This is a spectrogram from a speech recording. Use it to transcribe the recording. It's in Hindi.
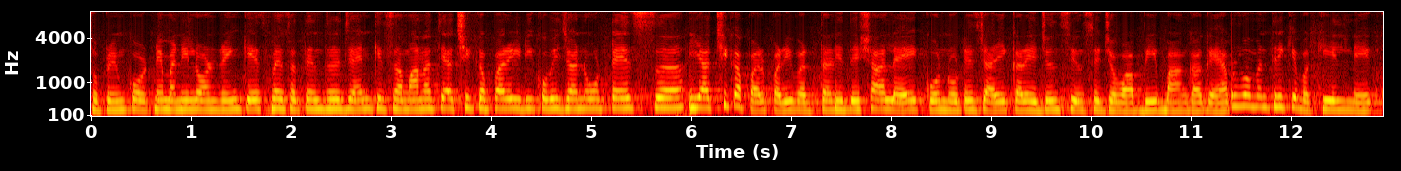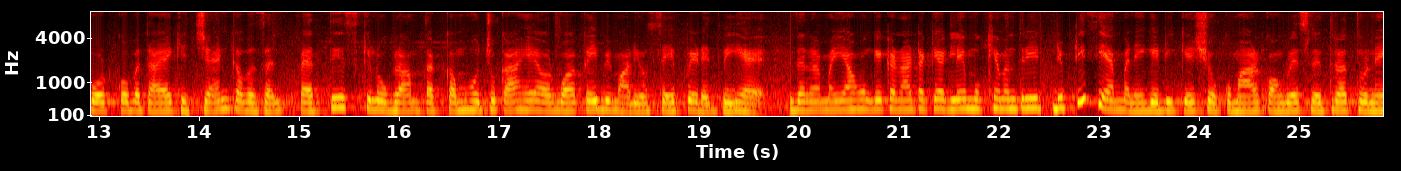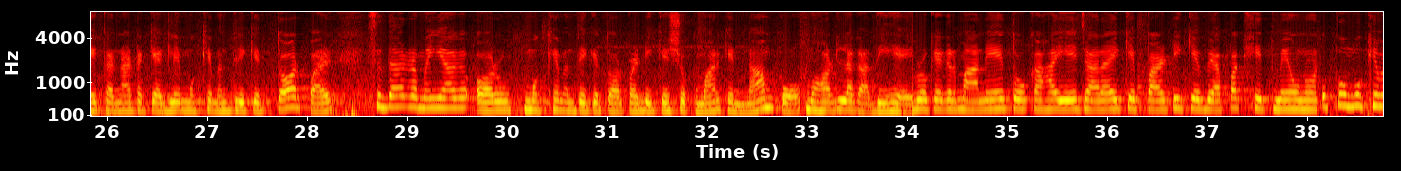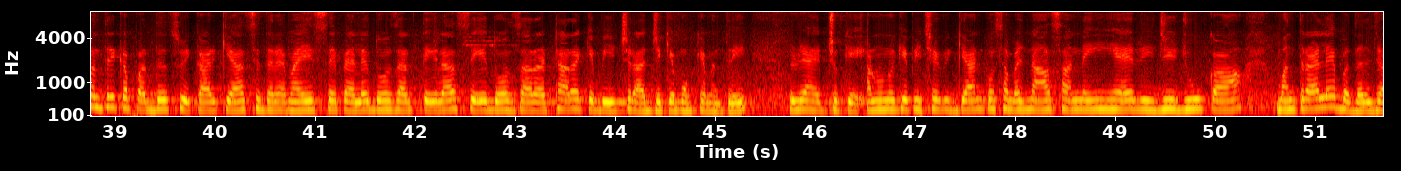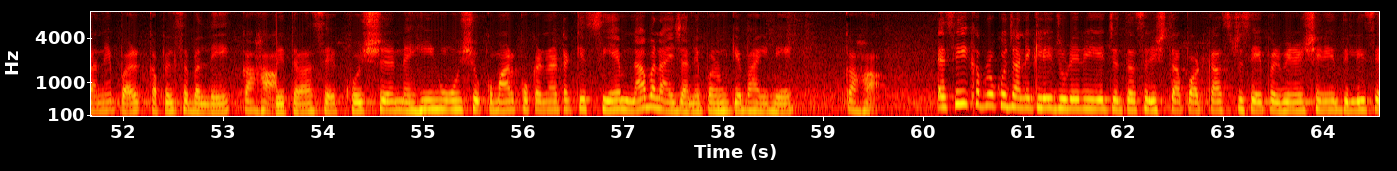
सुप्रीम कोर्ट ने मनी लॉन्ड्रिंग केस में सत्येंद्र जैन की जमानत याचिका पर ईडी को भेजा नोटिस। याचिका पर परिवर्तन निदेशालय को नोटिस जारी कर एजेंसियों से जवाब भी मांगा गया। पूर्व मंत्री के वकील ने कोर्ट को बताया कि जैन का वज़न 35 किलोग्राम तक कम हो चुका है और वह कई बीमारियों से पीड़ित भी है। सिद्धरामैया होंगे कर्नाटक के अगले मुख्यमंत्री। डिप्टी सीएम बनेंगे डी के शिव कुमार कांग्रेस नेतृत्व ने कर्नाटक के अगले मुख्यमंत्री के तौर पर सिद्धारमैया और उप मुख्यमंत्री के तौर पर डी के शिव कुमार के नाम को मोहर लगा दी है। खबरों के अगर माने तो कहा यह जा रहा है कि पार्टी के व्यापक हित में उन्होंने उप मुख्यमंत्री का पद स्वीकार किया। सिद्धारमैया इससे पहले 2013 से 2018 के बीच राज्य के मुख्यमंत्री रह चुके। कानूनों के पीछे विज्ञान को समझना आसान नहीं है। रिजिजू का मंत्रालय बदल जाने पर कपिल सिब्बल ने कहा, पूरी तरह से खुश नहीं हूँ। शिव कुमार को कर्नाटक के सीएम न बनाए जाने पर उनके भाई ने कहा। ऐसी ही खबरों को जानने के लिए जुड़े रहिए जनता सरिश्ता पॉडकास्ट से। परवीन दिल्ली से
